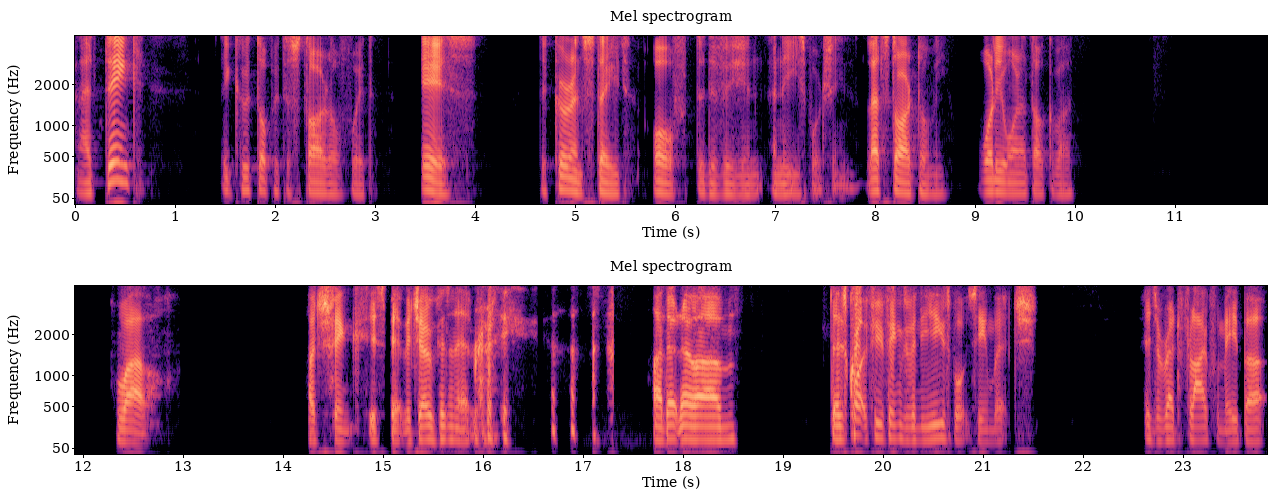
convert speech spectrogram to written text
and I think a good topic to start off with is the current state of the division and the esports scene. Let's start, Tommy. What do you want to talk about? Wow. I just think it's a bit of a joke, isn't it? Really. I don't know. Um, there's quite a few things within the esports scene which is a red flag for me. But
